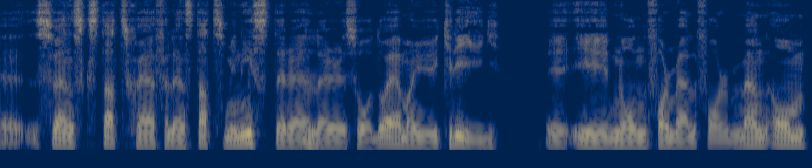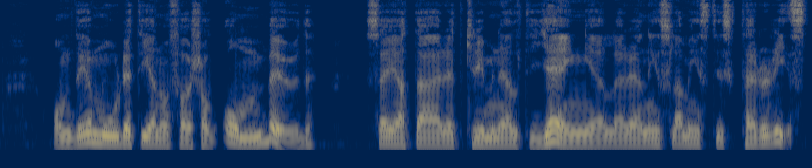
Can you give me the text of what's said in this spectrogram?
eh, svensk statschef eller en statsminister mm. eller så, då är man ju i krig i, i någon formell form. Men om, om det mordet genomförs av ombud, säg att det är ett kriminellt gäng eller en islamistisk terrorist.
